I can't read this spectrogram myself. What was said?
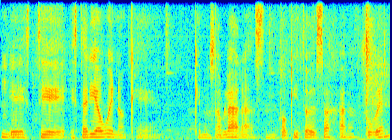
Este, estaría bueno que, que nos hablaras un poquito de Sáhara, Rubén.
